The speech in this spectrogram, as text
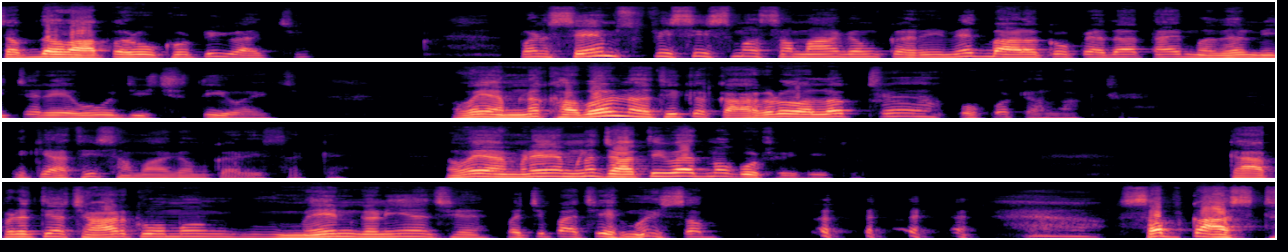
શબ્દ વાપરવો ખોટી વાત છે. પણ સેમ સ્પીસીસમાં સમાગમ કરીને જ બાળકો પેદા થાય મધર નીચે એવું જ ઈચ્છતી હોય છે. હવે એમને ખબર નથી કે કાગડો અલગ છે, પોપટ અલગ છે. એ ક્યાંથી સમાગમ કરી શકે? હવે એમણે એમને જાતિવાદમાં ગોઠવી દીધું. કે આપણે ત્યાં ચાર કોમો મેન ગણીએ છીએ, પછી પાછી એમાં સબ. સબ કાસ્ટ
